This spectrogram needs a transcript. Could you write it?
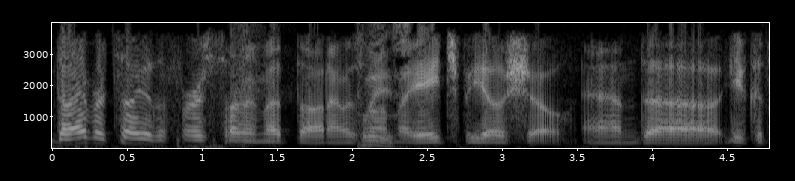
Did I ever tell you the first time I met Don? I was Please. on my HBO show, and uh, you could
